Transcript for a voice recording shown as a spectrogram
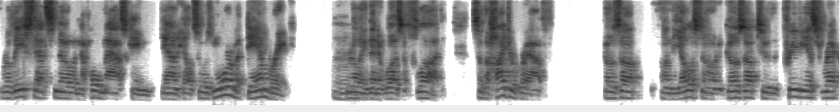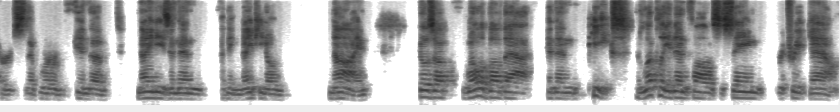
released that snow and the whole mass came downhill. So it was more of a dam break, mm-hmm. really, than it was a flood. So the hydrograph goes up on the Yellowstone, it goes up to the previous records that were in the 90s and then I think 1909, goes up well above that and then peaks. And luckily, it then follows the same retreat down.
